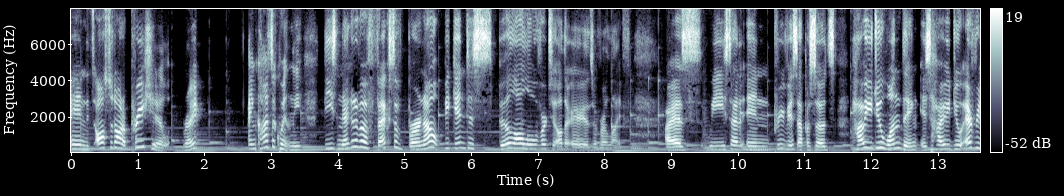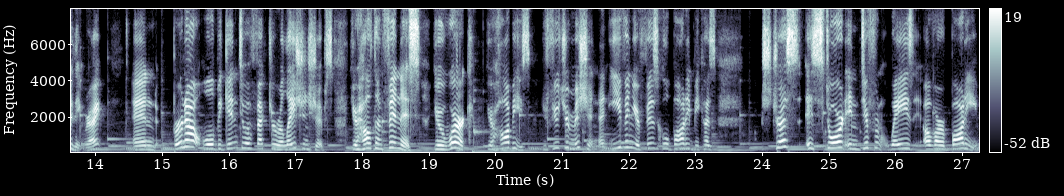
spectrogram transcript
and it's also not appreciated, right? And consequently, these negative effects of burnout begin to spill all over to other areas of our life. As we said in previous episodes, how you do one thing is how you do everything, right? And burnout will begin to affect your relationships, your health and fitness, your work, your hobbies, your future mission, and even your physical body because stress is stored in different ways of our body.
